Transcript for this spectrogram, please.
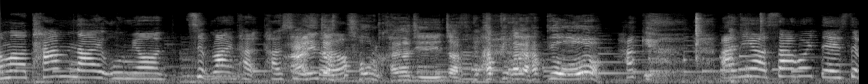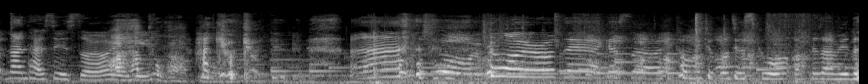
아마 다음 날 오면 습라인 다, 다시 아 있어요. 서울 가야지 이제 학교 가야 학교 학교 아니요 싸울 때 습 라인 탈수 있어요 아 여기. 학교 가 학교 가. 아 추워 좋아요. 네 알겠어요. He told me to go to school. 어, 감사합니다.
